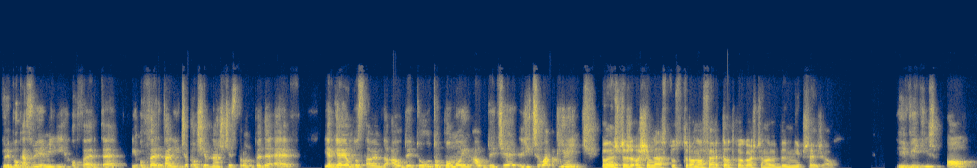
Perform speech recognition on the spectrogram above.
który pokazuje mi ich ofertę i oferta liczy 18 stron PDF. Jak ja ją dostałem do audytu, to po moim audycie liczyła 5. Powiem szczerze, 18 stron oferty od kogoś, to nawet bym nie przejrzał. I widzisz, o,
